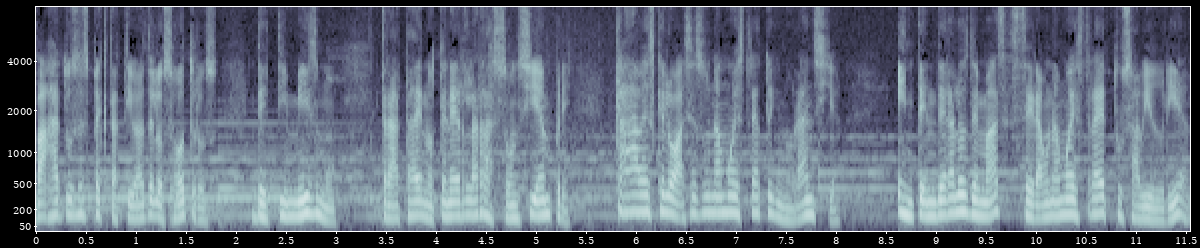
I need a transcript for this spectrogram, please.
Baja tus expectativas de los otros, de ti mismo. Trata de no tener la razón siempre. Cada vez que lo haces es una muestra de tu ignorancia. Entender a los demás será una muestra de tu sabiduría.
